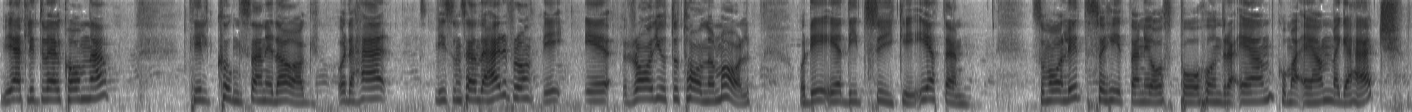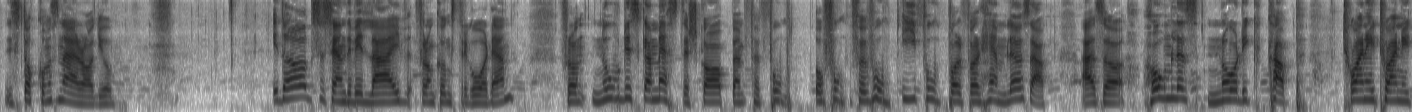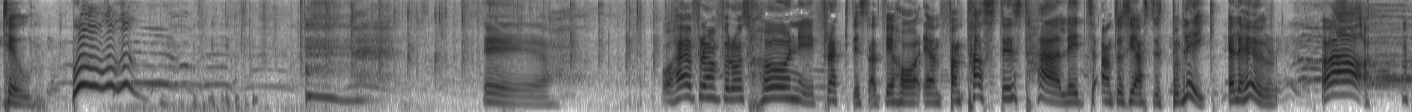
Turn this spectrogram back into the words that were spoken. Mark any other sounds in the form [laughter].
Hjärtligt välkomna till Kungsan idag. Och det här, vi som sänder härifrån, vi är Radio Total Normal och det är ditt psyke i etern. Som vanligt så hittar ni oss på 101,1 MHz i Stockholms närradio. Idag så sänder vi live från Kungsträdgården från Nordiska mästerskapen för fot och fo för fot i fotboll för hemlösa, alltså Homeless Nordic Cup 2022. Eh, och här framför oss hör ni faktiskt att vi har en fantastiskt härligt entusiastisk publik, eller hur? Ah! [laughs]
